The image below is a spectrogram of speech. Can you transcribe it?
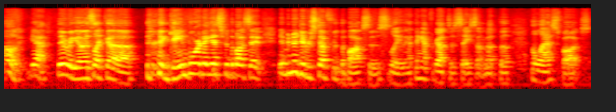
Oh, yeah, there we go. It's like a, a game board, I guess, for the box. They, they've been doing different stuff for the boxes lately. I think I forgot to say something about the, the last box.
